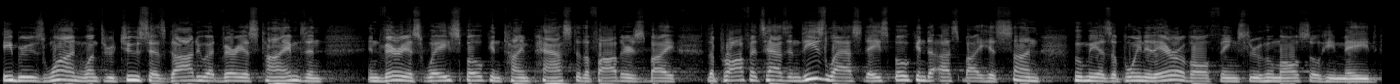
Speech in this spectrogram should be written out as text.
Hebrews 1 1 through 2 says, God, who at various times and in various ways spoke in time past to the fathers by the prophets, has in these last days spoken to us by his Son, whom he has appointed heir of all things, through whom also he made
